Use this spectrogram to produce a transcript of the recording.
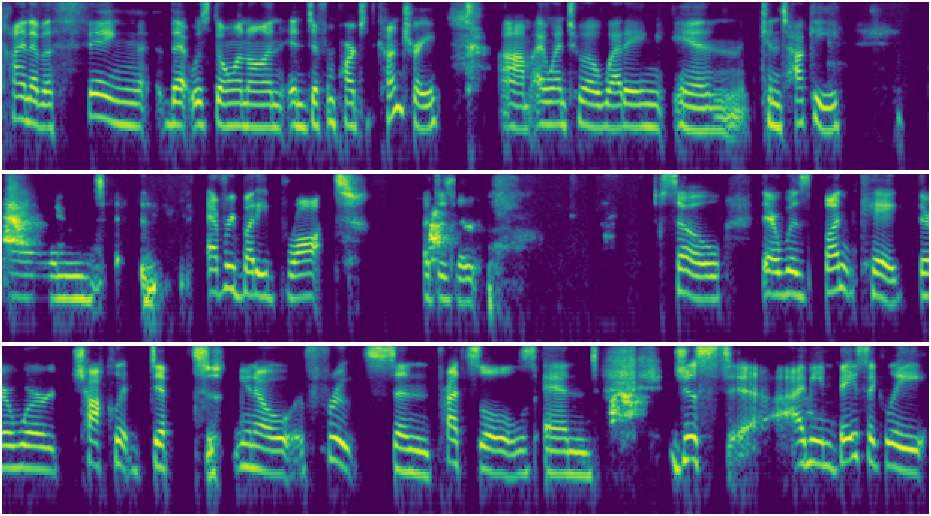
kind of a thing that was going on in different parts of the country. Um, I went to a wedding in Kentucky, and everybody brought a dessert. So there was bundt cake, there were chocolate dipped, you know, fruits and pretzels, and just, I mean, basically,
